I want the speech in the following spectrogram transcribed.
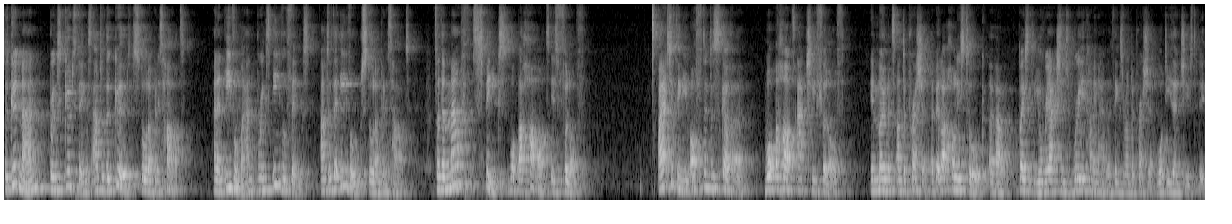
a good man brings good things out of the good stored up in his heart, and an evil man brings evil things out of the evil stored up in his heart. For the mouth speaks what the heart is full of. I actually think you often discover what the heart's actually full of in moments under pressure. A bit like Holly's talk about basically your reactions really coming out when things are under pressure. What do you then choose to do?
